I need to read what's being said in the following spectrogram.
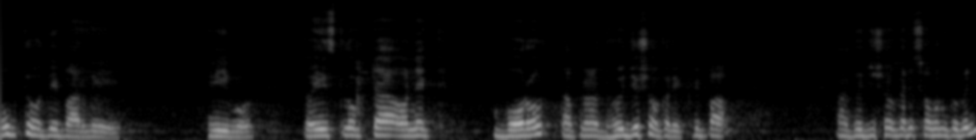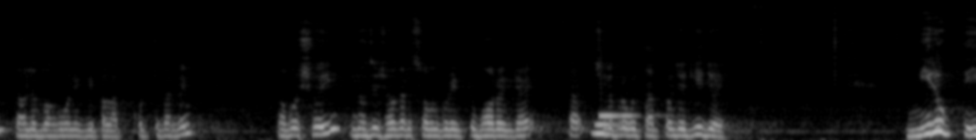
মুক্ত হতে পারবে। হরিব তো এই শ্লোকটা অনেক বড়, তা আপনারা ধৈর্য সহকারে, কৃপা ধৈর্য সহকারে শ্রবণ করবেন, তাহলে ভগবানের কৃপা লাভ করতে পারবেন। অবশ্যই ধৈর্য সহকারে শ্রবণ করে একটু বড় একটা শিলপ্রভুর তাৎপর্য কি জয়। নিরুক্তি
